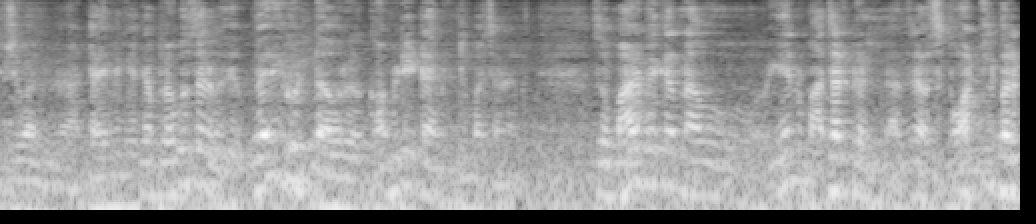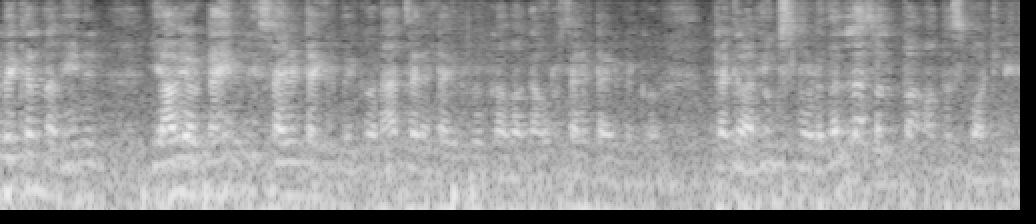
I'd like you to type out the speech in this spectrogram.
ನಿಜವಾಗ್ಲೂ ಆ ಟೈಮಿಂಗ್ ಯಾಕಂದ್ರೆ ಪ್ರಭು ಸರ್ ವೆರಿ ಗುಡ್ ಅವರು ಕಾಮಿಡಿ ಟೈಮಿಂಗ್ ತುಂಬ ಚೆನ್ನಾಗಿದೆ ಸೊ ಮಾಡ್ಬೇಕಾದ್ರೆ ನಾವು ಏನು ಮಾತಾಡ್ಕೊಳ್ಳಿಲ್ಲ. ಅಂದರೆ ಸ್ಪಾಟ್ಲಿ ಬರ್ಬೇಕಾದ್ರೆ ನಾವು ಏನು ಯಾವ ಯಾವ ಟೈಮ್ಲಿ ಸೈಲೆಂಟ್ ಆಗಿರ್ಬೇಕು ನಾನು ಸೈಲೆಂಟ್ ಆಗಿರ್ಬೇಕು, ಅವಾಗ ಅವರು ಸೈಲೆಂಟ್ ಆಗಿರ್ಬೇಕು. ಪ್ರಕಾರ ಲುಕ್ಸ್ ನೋಡೋದೆಲ್ಲ ಸ್ವಲ್ಪ ಆನ್ ದ ಸ್ಪಾಟ್ಲಿ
